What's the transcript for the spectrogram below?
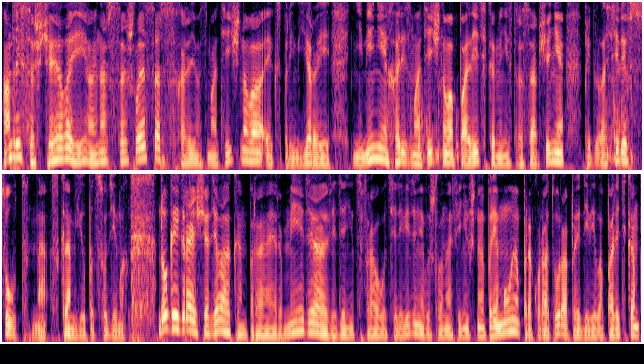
Андрис Шчела и Айнарс Шлессерс, харизматичного экс-премьера и не менее харизматичного политика министра сообщения, пригласили в суд на скамью подсудимых. Долгоиграющее дело Кэмпрайер Медиа о ведении цифрового телевидения вышло на финишную прямую. Прокуратура предъявила политикам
